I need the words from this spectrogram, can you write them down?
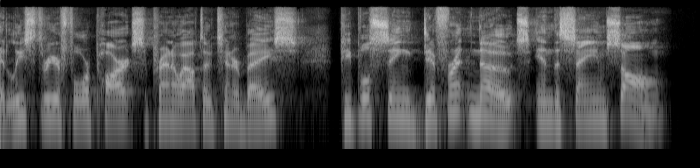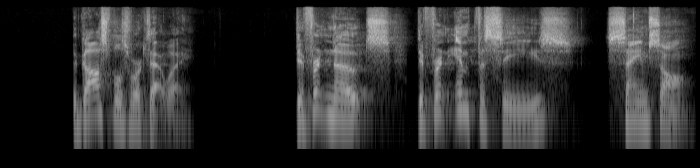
at least three or four parts soprano, alto, tenor, bass. People sing different notes in the same song. The Gospels work that way. Different notes, different emphases, same song.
